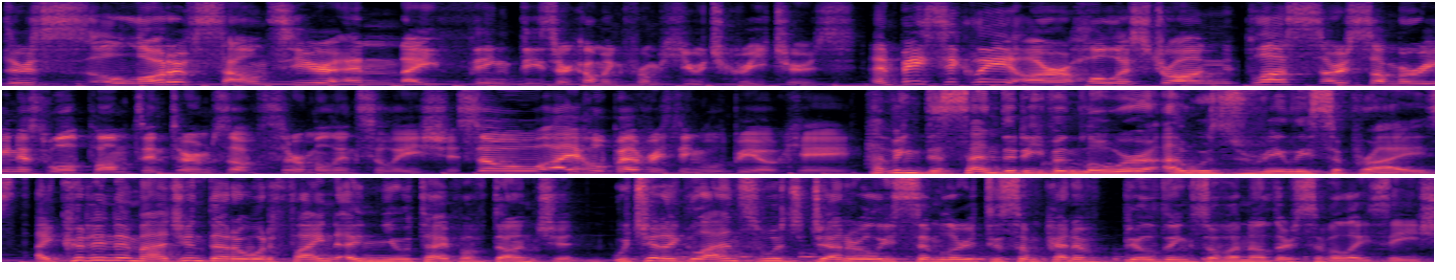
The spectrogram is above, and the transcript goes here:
There's a lot of sounds here, and I think these are coming from huge creatures. And basically, our hull is strong, plus our submarine is well pumped in terms of thermal insulation. So I hope everything will be okay. Having descended even lower, I was really surprised. I couldn't imagine that I would find a new type of dungeon, which at a glance was generally similar to some kind of buildings of another civilization.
